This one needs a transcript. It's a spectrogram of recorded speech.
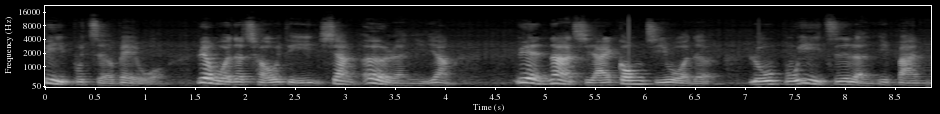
必不责备我。愿我的仇敌像恶人一样，愿那起来攻击我的。如不义之人一般，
